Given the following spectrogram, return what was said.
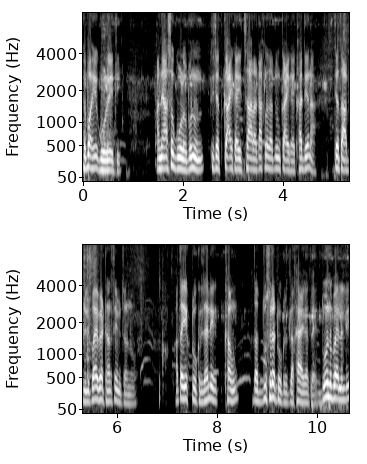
हे पहा हे गोळ आहे ती. आणि असं गोळं बनवून त्याच्यात काय काय चारा टाकला जातो काय काय खाद्य ना त्याचं आपल्याला पाय भेटणार ते मित्रांनो. आता एक टोकरी झाली खाऊन आता दुसऱ्या टोकरीतला खायला घातलाय. दोन बैलाली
